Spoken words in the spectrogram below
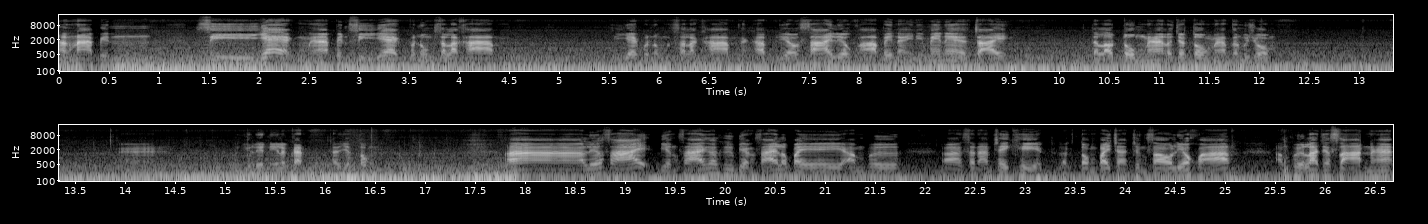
ทางหน้าเป็นสี่แยกนะ เป็นสี่แยกพนมสารคาม สี่แยกพนมสารคามนะครับ เลี้ยวซ้ายเลี้ยวขวาไปไหนนี่ไม่แน่ใจ แต่เราตรงนะฮะเราจะตรงนะครับท่านผู้ชมอ่าอยู่เลนนี้แล้วกัน ถ้าจะตรงอ่าเลี้ยวซ้ายเบี่ยงซ้ายก็คือเบี่ยงซ้ายเราไปอำเภออ่าสนามชัยเขตแล้วตรงไปจากเชิงเซาเลี้ยวขวาอำเภอราชสารนะฮะ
